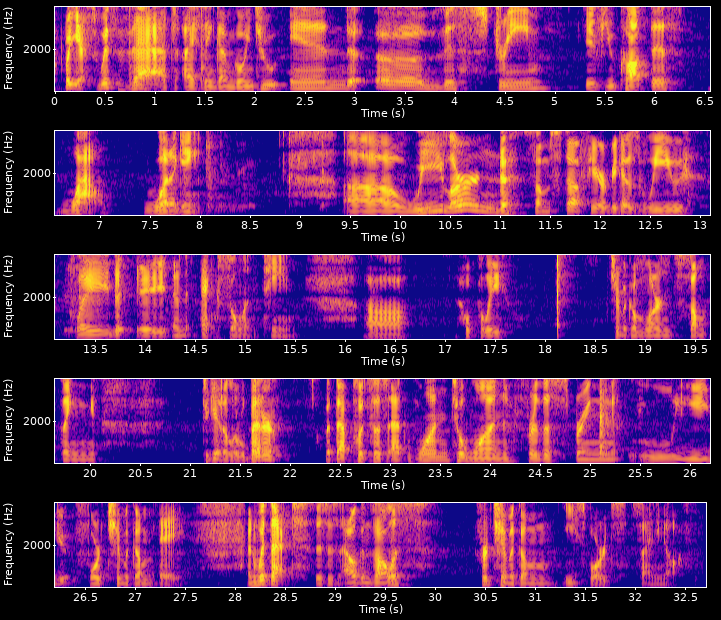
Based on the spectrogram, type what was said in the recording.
But yes, with that, I think I'm going to end uh, this stream. If you caught this, wow, what a game. uh, we learned some stuff here because we played a an excellent team. Uh, hopefully, Chimacum learned something to get a little better. But that puts us at one to one for the spring league for Chimacum A. And with that, this is Al Gonzalez for Chimacum Esports signing off.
